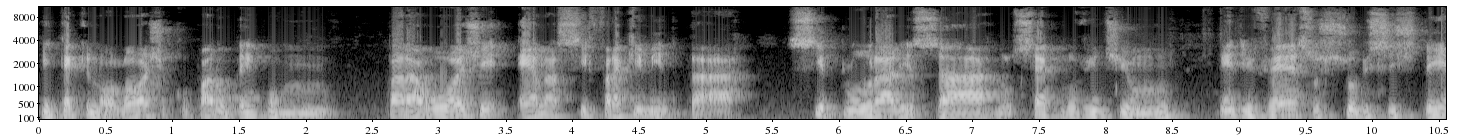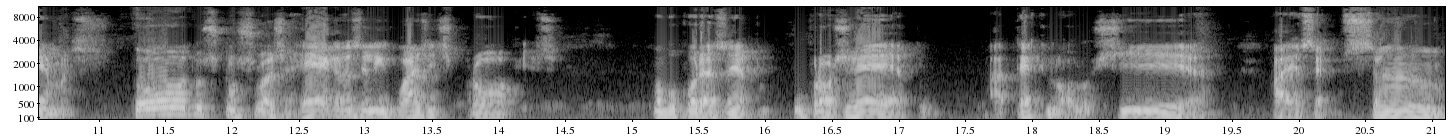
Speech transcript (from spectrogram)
e tecnológico para o bem comum. Para hoje, ela se fragmentar, se pluralizar no século XXI em diversos subsistemas todos com suas regras e linguagens próprias, como, por exemplo, o projeto, a tecnologia, a execução,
